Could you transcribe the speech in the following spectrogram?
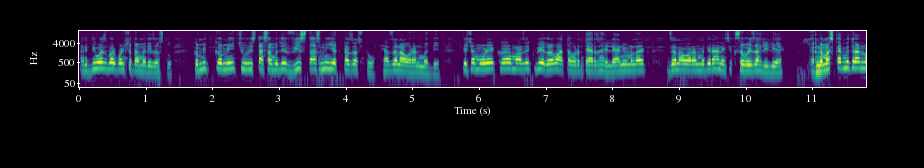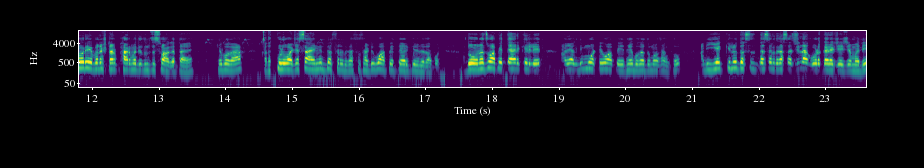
आणि दिवसभर पण शेतामध्येच असतो. कमीत कमी चोवीस तासामध्ये वीस तास मी एकटाच असतो ह्या जनावरांमध्ये. त्याच्यामुळे एक माझं एक वेगळं वातावरण तयार झालेलं आहे आणि मला एक जनावरांमध्ये राहण्याची एक सवय झालेली आहे. तर नमस्कार मित्रांनो रेबल स्टार फार्ममध्ये तुमचं स्वागत आहे. हे बघा आता कुळवाच्या सहाय्याने दसरथ घासासाठी वापे तयार केलेले आहेत आपण. दोनच वापे तयार केलेले आहेत आणि अगदी मोठे वापे आहेत. हे बघा तुम्हाला सांगतो. आणि एक किलो दस दसरथ घासाची लागवड करायची याच्यामध्ये.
